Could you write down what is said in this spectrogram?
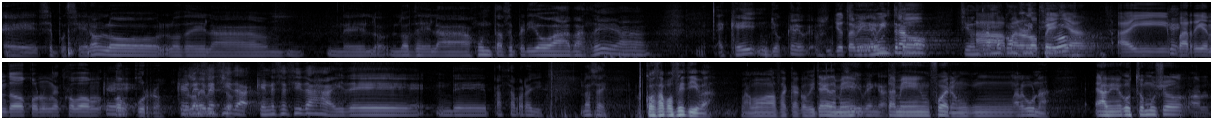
eh, se pusieron los, los de la de los, los de la Junta Superior a barrer. a- Es que yo creo que Yo también si he un visto tramo, si un tramo a Manolo Peña ahí ¿qué- barriendo con un escobón ¿qué- con curro. ¿Qué necesidad, ¿Qué necesidad hay de, de pasar por allí? No sé. Cosas positivas. Vamos a sacar cositas que también, Sí, también fueron algunas. A mí me gustó mucho, al-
